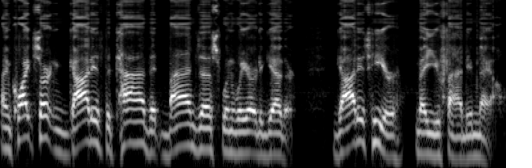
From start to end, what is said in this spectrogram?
I'm quite certain God is the tie that binds us when we are together. God is here. May you find him now.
